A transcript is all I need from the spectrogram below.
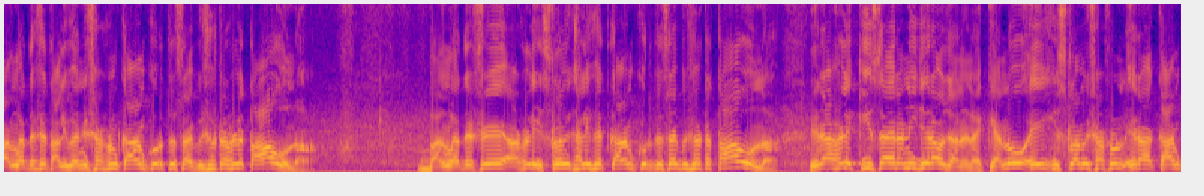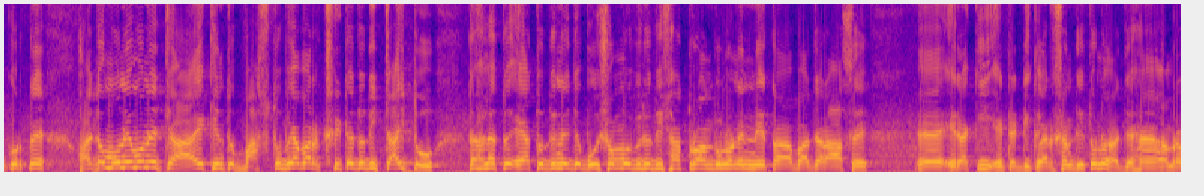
বাংলাদেশে তালিবানি শাসন কায়েম করতে চায়, বিষয়টা হলে তাও না। বাংলাদেশে আসলে ইসলামী খালিফেত কায়েম করতে চায় বিষয়টা তাও না। এরা আসলে কী চায় এরা নিজেরাও জানে না। কেন এই ইসলামী শাসন এরা কায়েম করতে হয়তো মনে মনে চায়, কিন্তু বাস্তবে আবার সেটা যদি চাইতো, তাহলে তো এতদিনে যে বৈষম্য বিরোধী ছাত্র আন্দোলনের নেতা বা যারা আছে এরা কি এটা ডিক্লারেশন দিত না যে হ্যাঁ আমরা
